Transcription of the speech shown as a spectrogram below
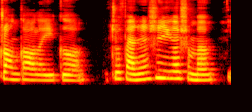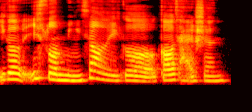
状告了一个。就反正是一个什么一个一所名校的一个高材生，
